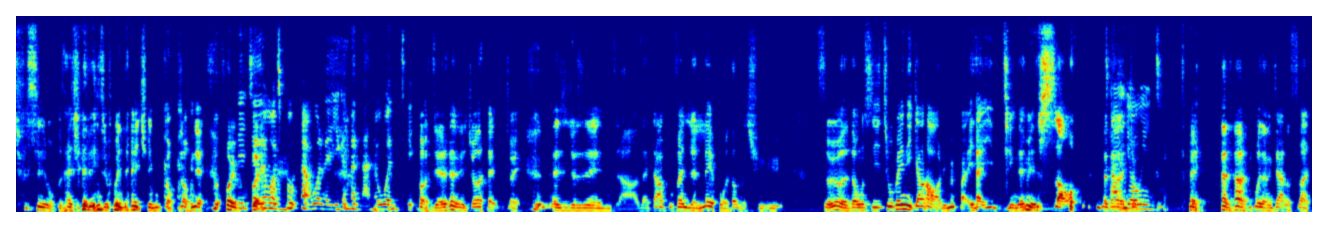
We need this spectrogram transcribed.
就是我不太确定，如果你在一群狗中间会不你觉得？我突然问了一个很难的问题？我觉得你说的很对，但是就是你知道，在大部分人类活动的区域，所有的东西，除非你刚好里面摆一台引擎在那边烧，那当然就油引擎。对，那当然不能这样算。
